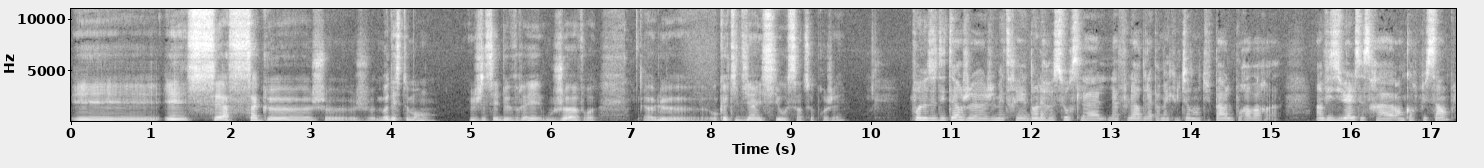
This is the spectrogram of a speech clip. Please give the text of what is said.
Et, et c'est à ça que je modestement, j'essaie d'œuvrer ou j'œuvre euh, au quotidien ici au sein de ce projet. Pour nos auditeurs, je, mettrai dans les ressources la, fleur de la permaculture dont tu parles pour avoir un visuel, ce sera encore plus simple.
